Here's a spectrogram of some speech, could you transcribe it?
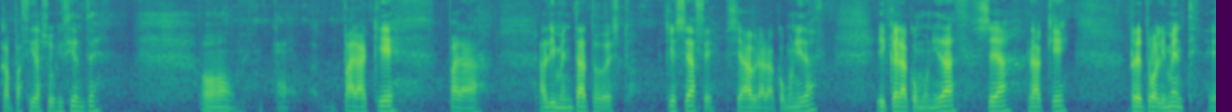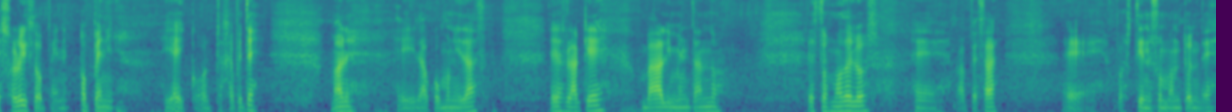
capacidad suficiente o, para que para alimentar todo esto. ¿Qué se hace? Se abre a la comunidad y que la comunidad sea la que retroalimente. Eso lo hizo Open, Open y ahí con GPT, ¿vale? Y la comunidad es la que va alimentando estos modelos. Eh, a empezar, eh, pues tienes un montón de,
